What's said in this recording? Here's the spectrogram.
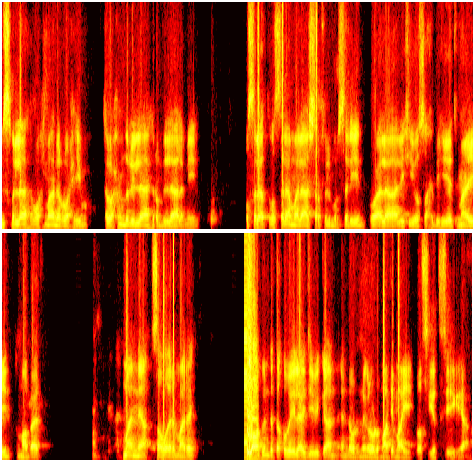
بسم الله الرحمن الرحيم الحمد لله رب العالمين والصلاة والسلام على أشرف المرسلين وعلى آله وصحبه أجمعين أما بعد മാന്യ സഹോദരന്മാരെ അള്ളാഹുവിന്റെ തക്കവയിലായി ജീവിക്കാൻ എന്നോടും നിങ്ങളോടും ആദ്യമായി വസീയത്ത് ചെയ്യുകയാണ്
